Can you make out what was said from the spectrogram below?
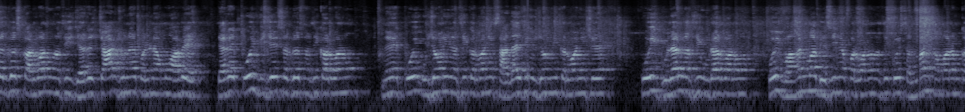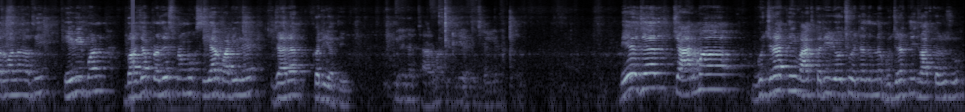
સરઘસ કાઢવાનું નથી. જ્યારે ચાર જૂને પરિણામો આવે, ત્યારે કોઈ વિજય સરઘસ નથી કાઢવાનું ને કોઈ ઉજવણી નથી કરવાની, સાદાઈથી ઉજવણી કરવાની છે. કોઈ ગુલાલ નથી ઉડાડવાનો કોઈ વાહનમાં બેસીને ફરવાનો નથી કોઈ સન્માન સમારંભ કરવાનો નથી એવી પણ ભાજપ પ્રદેશ પ્રમુખ સી આર પાટીલે જાહેરાત કરી હતી. બે હજાર ચારમાં ગુજરાતની વાત કરી રહ્યો છું એટલે તમને ગુજરાતની જ વાત કરું છું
